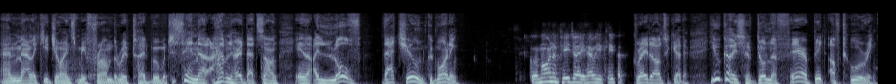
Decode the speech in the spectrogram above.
And Malachy joins me from the Riptide Movement. Just saying, Mal, I haven't heard that song. And I love that tune. Good morning. Good morning, PJ. How are you keeping? Great altogether. You guys have done a fair bit of touring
